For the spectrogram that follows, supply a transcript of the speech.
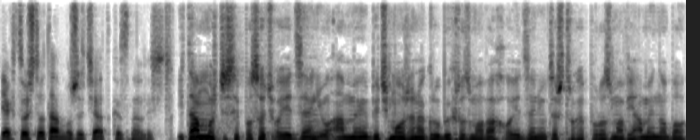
jak coś, to tam możecie Adkę znaleźć. I tam możecie sobie posłać o jedzeniu, a my być może na grubych rozmowach o jedzeniu też trochę porozmawiamy, no bo,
